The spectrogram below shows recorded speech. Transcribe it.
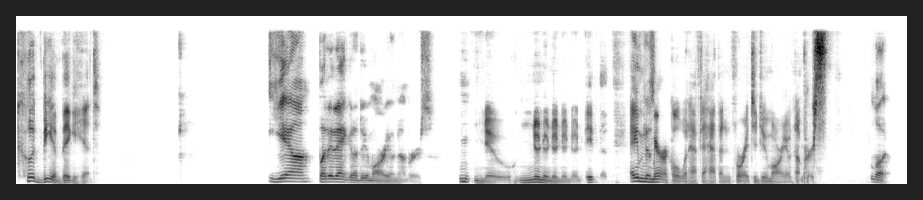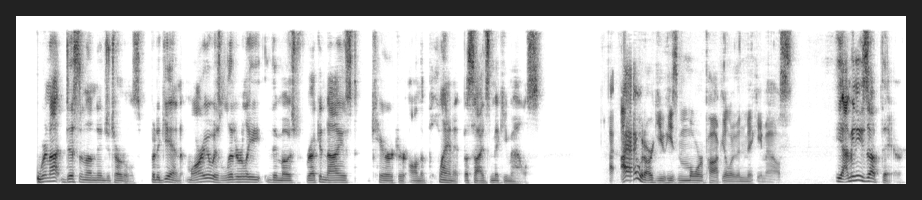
could be a big hit. Yeah, but it ain't gonna do Mario numbers. No, no, no, no, no, no. It, a miracle would have to happen for it to do Mario numbers. Look, we're not dissing on Ninja Turtles, but again, Mario is literally the most recognized character on the planet besides Mickey Mouse. I, I would argue he's more popular than Mickey Mouse. Yeah, I mean he's up there.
